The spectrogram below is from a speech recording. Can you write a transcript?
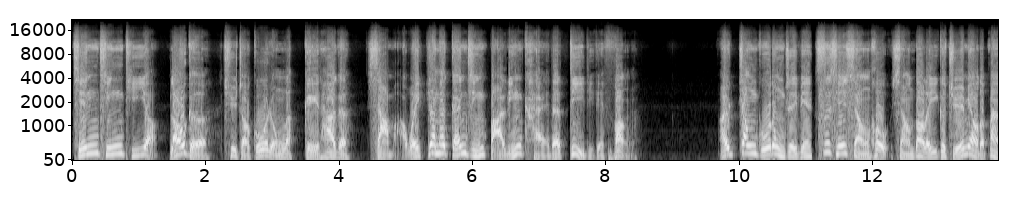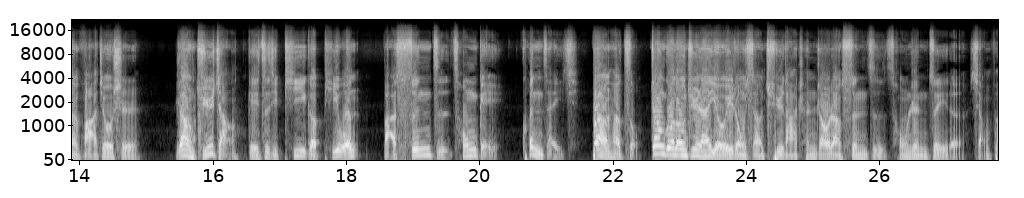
前情提要：老葛去找郭荣了，给他个下马威，让他赶紧把林凯的弟弟给放了。而张国栋这边思前想后，想到了一个绝妙的办法，就是让局长给自己批个批文，把孙子聪给困在一起，不让他走。张国栋居然有一种想屈打成招，让孙子聪认罪的想法，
